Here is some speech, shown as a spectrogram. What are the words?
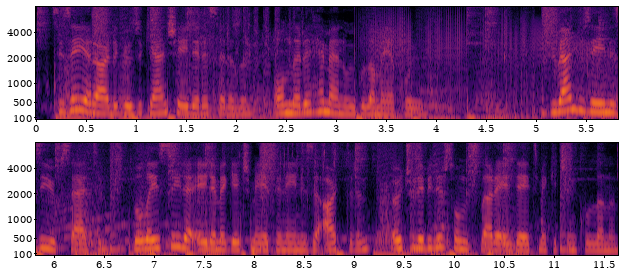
Size yararlı gözüken şeylere sarılın, onları hemen uygulamaya koyun. Güven düzeyinizi yükseltin, dolayısıyla eyleme geçme yeteneğinizi arttırın, ölçülebilir sonuçlar elde etmek için kullanın.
